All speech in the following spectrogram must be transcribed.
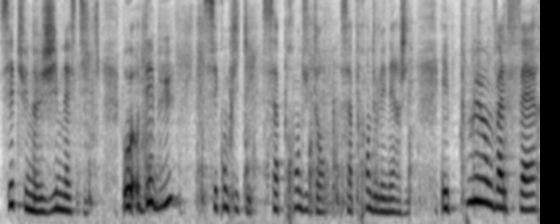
c'est une gymnastique. Au, début, c'est compliqué, ça prend du temps, ça prend de l'énergie. Et plus on va le faire,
